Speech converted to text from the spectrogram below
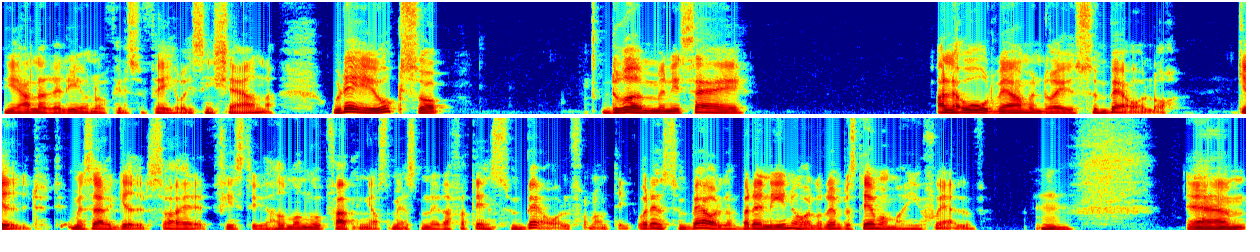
i alla religioner och filosofier i sin kärna. Och det är ju också drömmen i sig, alla ord vi använder är ju symboler. Gud, om jag säger Gud så är, finns det ju hur många uppfattningar som helst om det därför att det är en symbol för någonting. Och den symbolen, vad den innehåller, den bestämmer man ju själv. Mm. Ehm,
